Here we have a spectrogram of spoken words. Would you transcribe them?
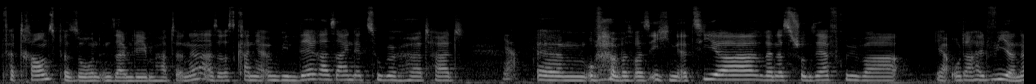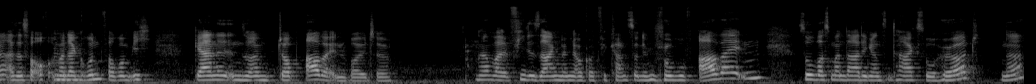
Vertrauensperson in seinem Leben hatte. Ne? Also das kann ja irgendwie ein Lehrer sein, der zugehört hat. Ja. Ähm, oder was weiß ich, ein Erzieher, wenn das schon sehr früh war. Ja, oder halt wir. Ne? Also das war auch immer mhm. der Grund, warum ich gerne in so einem Job arbeiten wollte. Na, weil viele sagen dann ja, oh Gott, wie kannst du in dem Beruf arbeiten? So, was man da den ganzen Tag so hört. Ne?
